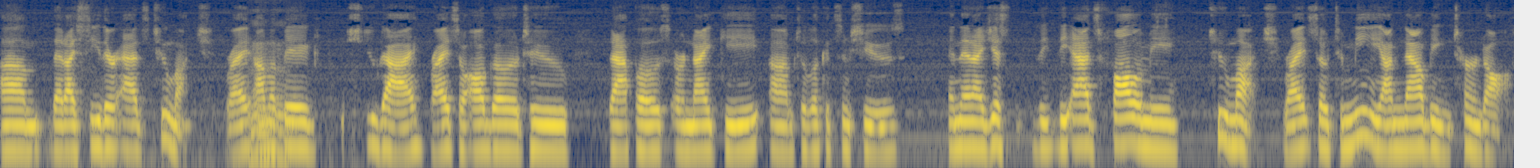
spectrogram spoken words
um, that I see their ads too much, right? Mm-hmm. I'm a mm-hmm. big shoe guy, right? So I'll go to Zappos or Nike um, to look at some shoes, and then I just the, the ads follow me too much, right? So to me, I'm now being turned off.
